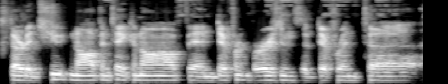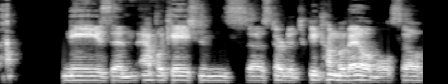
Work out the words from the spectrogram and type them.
started shooting off and taking off, and different versions of different uh, knees and applications uh, started to become available. So,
